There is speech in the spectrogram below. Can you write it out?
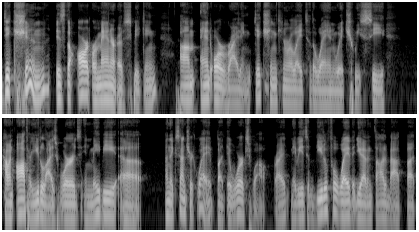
Diction is the art or manner of speaking um, and or writing. Diction can relate to the way in which we see how an author utilized words in maybe uh, an eccentric way, but it works well, right? Maybe it's a beautiful way that you haven't thought about, but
